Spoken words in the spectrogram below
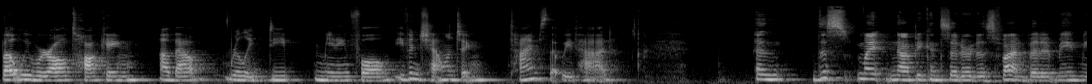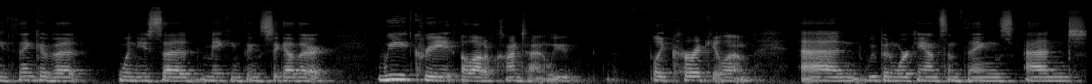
but we were all talking about really deep, meaningful, even challenging times that we've had. And this might not be considered as fun, but it made me think of it when you said making things together. We create a lot of content. We like curriculum and we've been working on some things and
